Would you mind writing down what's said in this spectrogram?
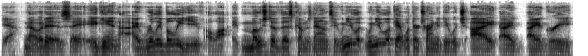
Yeah, no, it is. Again, I really believe a lot. Most of this comes down to when you look when you look at what they're trying to do, which I I, I agree.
